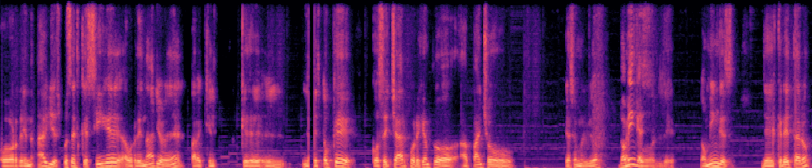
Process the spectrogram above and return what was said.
ordenar y después el que sigue a ordenar y ordenar para que, el- que le toque cosechar, por ejemplo, a Pancho, ya se me olvidó. Domínguez. Pancho, de Domínguez de Querétaro,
